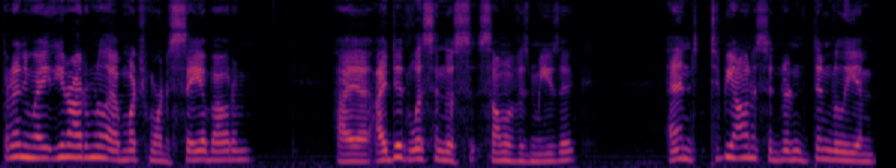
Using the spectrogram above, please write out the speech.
But anyway, you know, I don't really have much more to say about him. I uh, I did listen to s- some of his music, and to be honest, it didn't, didn't really Im-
